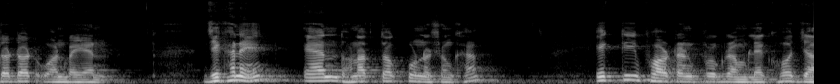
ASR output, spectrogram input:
dot dot one by N যেখানে এন ধনাত্মক পূর্ণ সংখ্যা একটি ফরটার্ন প্রোগ্রাম লেখো যা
